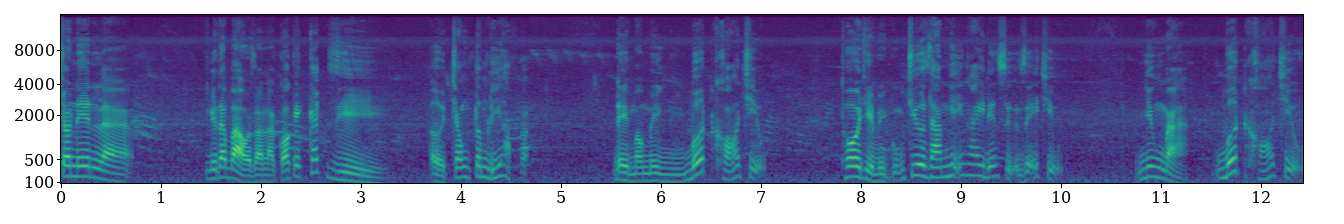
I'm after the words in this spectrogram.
Cho nên là người ta bảo rằng là có cái cách gì ở trong tâm lý học đó, để mà mình bớt khó chịu. Thôi thì mình cũng chưa dám nghĩ ngay đến sự dễ chịu. Nhưng mà bớt khó chịu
